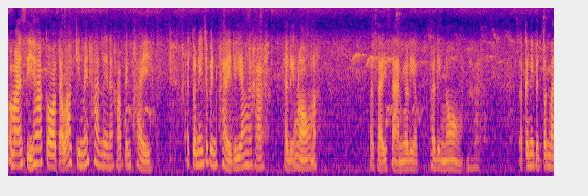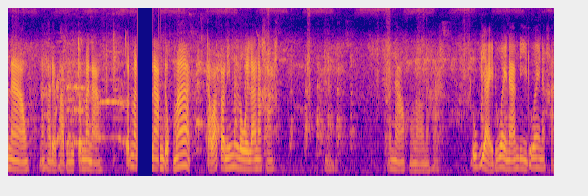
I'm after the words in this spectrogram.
ประมาณสี่ห้ากอ แต่ว่ากินไม่ทันเลยนะคะ เป็นไผ่ไอตัวนี้จะเป็นไผ่เลี้ยงนะคะ ไผ่เลี้ยงน้องเนาะภาษาอีสานก็เรียกไผ่เลี้ยงน้องนะคะ แล้วก็นี่เป็นต้นมะนาวนะคะ เดี๋ยวพาไปดูต้นมะนาว ต้นมะนาวดกมาก แต่ว่าตอนนี้มันโรยแล้วนะคะมมะนาวของเรานะคะ ลูกใหญ่ด้วยน้ำดีด้วยนะคะ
